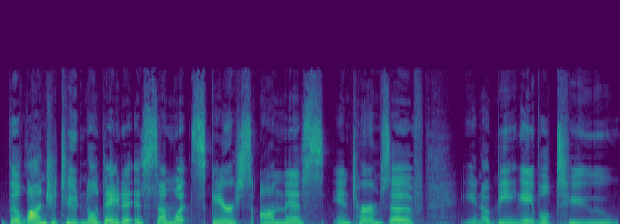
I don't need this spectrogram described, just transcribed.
The longitudinal data is somewhat scarce on this in terms of, you know, being able to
